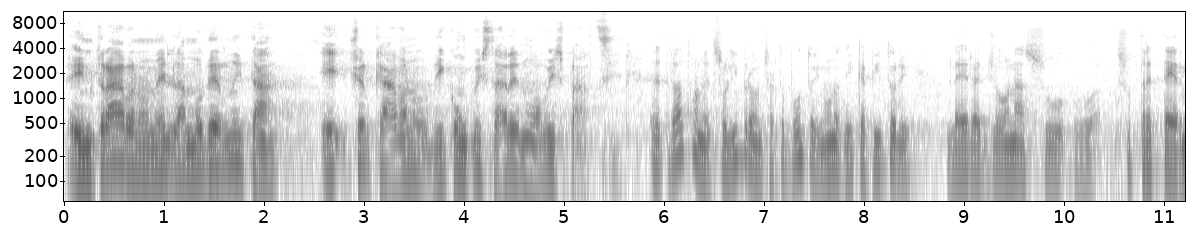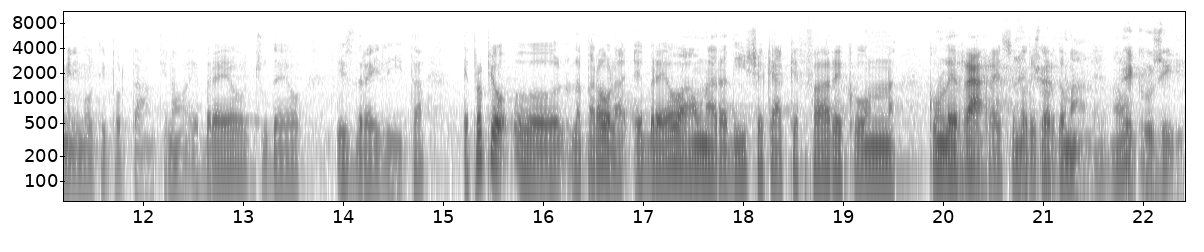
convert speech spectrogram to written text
entravano nella modernità e cercavano di conquistare nuovi spazi. Eh, tra l'altro nel suo libro a un certo punto in uno dei capitoli lei ragiona su, uh, su tre termini molto importanti, no? ebreo, giudeo, israelita. E proprio uh, la parola ebreo ha una radice che ha a che fare con, con l'errare, se non Eh, ricordo certo. male. no? È così,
